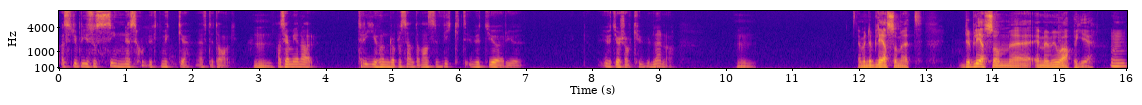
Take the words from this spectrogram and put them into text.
Alltså det blir ju så sinnessjukt mycket efter ett tag. Mm. Alltså jag menar 300% av hans vikt utgör ju utgörs av kulorna. Mm. Ja men det blir som ett... Det blir som eh, MMORPG. Mm.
